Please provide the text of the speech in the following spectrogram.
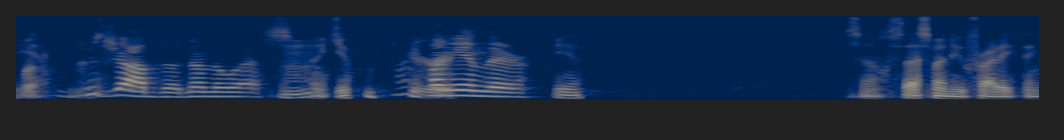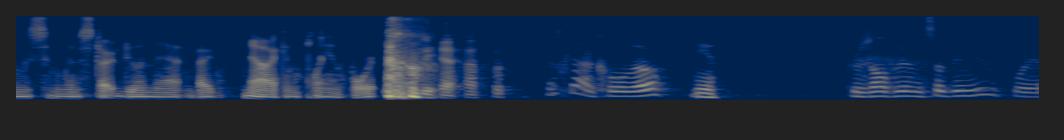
yeah. Well, Good job, though, nonetheless. Mhm. Thank you. I hung in there. So, so that's my new Friday things. I'm going to start doing that. By now, I can plan for it. yeah. That's kind of cool, though. Yeah. Resulted in something new for you.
